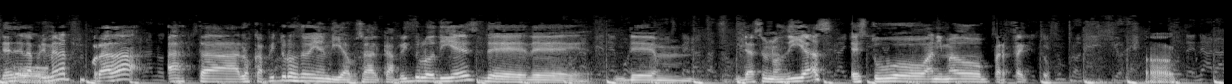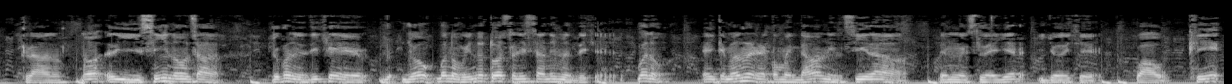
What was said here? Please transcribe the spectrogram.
Desde la Oh. primera temporada hasta los capítulos de hoy en día, o sea, el capítulo 10 de, de, de, mm, de hace unos días estuvo animado perfecto. Ah, claro. No, y sí, no, o sea, yo cuando les dije, yo, yo, bueno, viendo toda esta lista de animes dije, bueno, el que más me recomendaban en sí era Demon Slayer y yo dije, wow, qué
